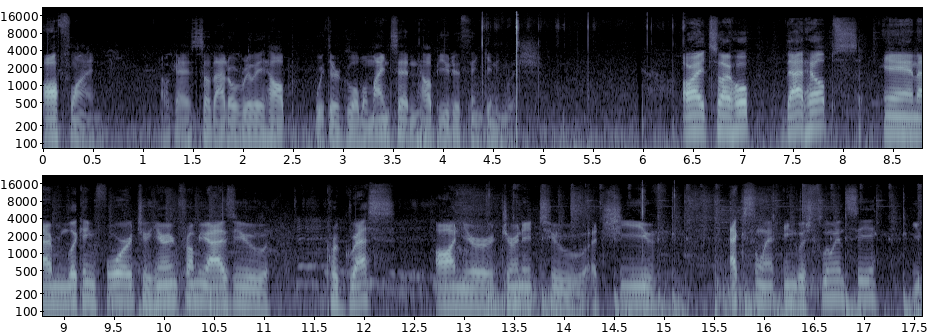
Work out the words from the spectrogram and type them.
offline. Okay, so that'll really help with your global mindset and help you to think in English. All right, so I hope that helps, and I'm looking forward to hearing from you as you progress on your journey to achieve excellent English fluency. You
